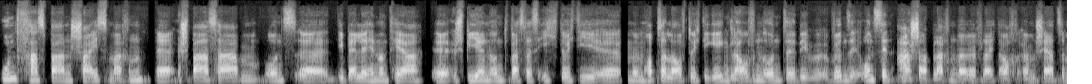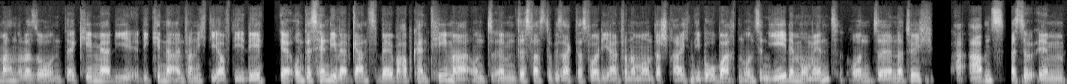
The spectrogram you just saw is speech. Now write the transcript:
unfassbaren Scheiß machen, äh, Spaß haben, uns äh, die Bälle hin und her äh, spielen und was weiß ich, durch die, äh, mit dem Hopserlauf durch die Gegend laufen. Und äh, die, würden sie uns den Arsch ablachen, weil wir vielleicht auch ähm, Scherze machen oder so. Und da kämen ja die, die Kinder einfach nicht die auf die Idee, äh, und das Handy wäre ganz, wäre überhaupt kein Thema. Und ähm, das, was du gesagt hast, wollte ich einfach nochmal unterstreichen. Die beobachten uns in jedem Moment. Und äh, natürlich abends, weißt du, im,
